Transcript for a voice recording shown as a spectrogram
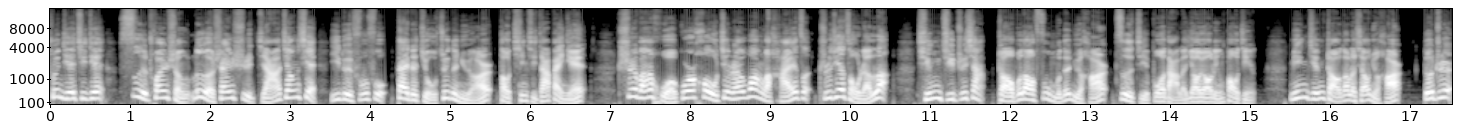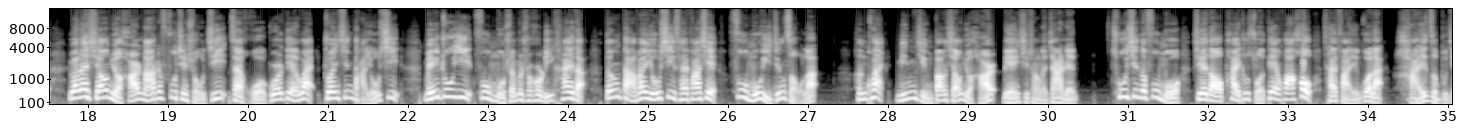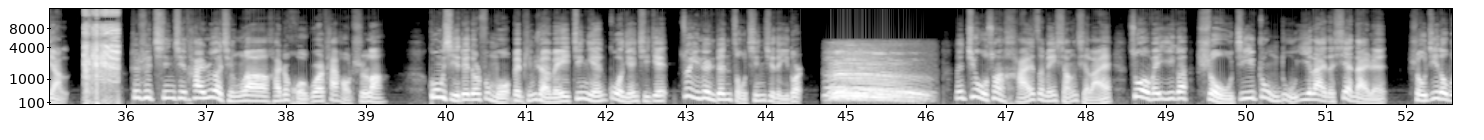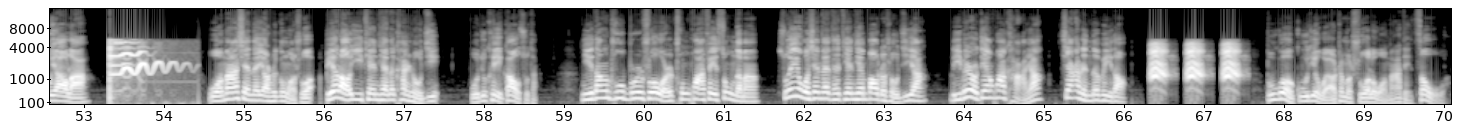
春节期间，四川省乐山市夹江县一对夫妇带着九岁的女儿到亲戚家拜年，吃完火锅后竟然忘了孩子，直接走人了。情急之下，找不到父母的女孩自己拨打了幺幺零报警。民警找到了小女孩，得知原来小女孩拿着父亲手机在火锅店外专心打游戏，没注意父母什么时候离开的。等打完游戏，才发现父母已经走了。很快，民警帮小女孩联系上了家人。粗心的父母接到派出所电话后，才反应过来孩子不见了。这是亲戚太热情了，还是火锅太好吃了？恭喜这对父母被评选为今年过年期间最认真走亲戚的一对。那就算孩子没想起来，作为一个手机重度依赖的现代人，手机都不要了。我妈现在要是跟我说别老一天天的看手机，我就可以告诉她，你当初不是说我是充话费送的吗？所以我现在才天天抱着手机呀，里边有电话卡呀，家人的味道。不过我估计我要这么说了，我妈得揍我。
